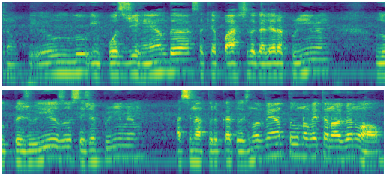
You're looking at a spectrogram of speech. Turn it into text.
Tranquilo. Imposto de renda, essa aqui é parte da galera premium lucro prejuízo, seja premium, assinatura 14,90 ou 99 anual.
